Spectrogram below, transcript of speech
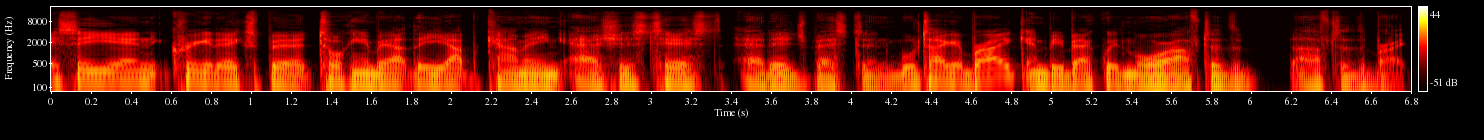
SEN cricket expert, talking about the upcoming Ashes Test at Edgbaston. We'll take a break and be back with more after the after the break.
